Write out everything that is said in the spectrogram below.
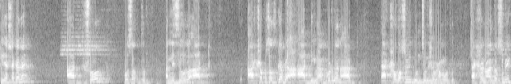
কি আসে এখানে? আটশো পঁচাত্তর। আর নিচে হলো আট। আটশো পঁচাত্তরকে আপনি আট দিয়ে ভাগ করে দেন আট, একশো দশমিক উনচল্লিশ হবে সম্ভবত। একশো নয় দশমিক,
